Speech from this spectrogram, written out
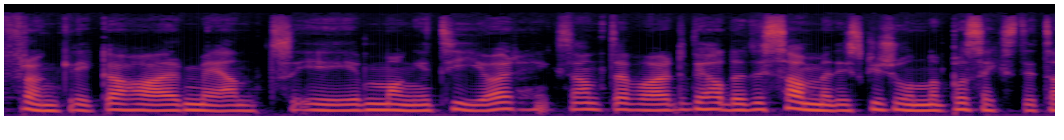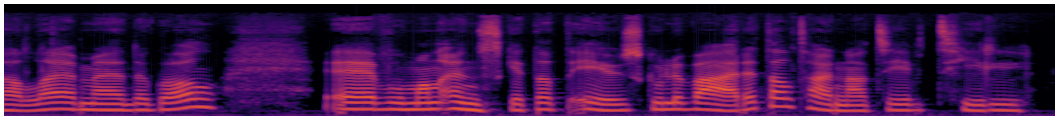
Frankrike har ment i mange tiår. Vi hadde de samme diskusjonene på 60-tallet med de Gaulle, eh, hvor man ønsket at EU skulle være et alternativ til eh,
